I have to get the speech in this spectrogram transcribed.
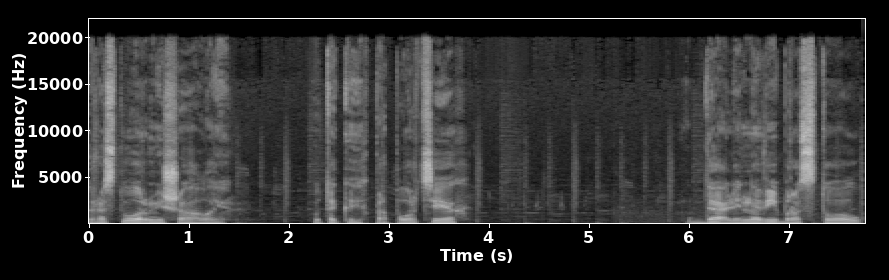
Раствор мішали у таких пропорціях. Далі на вібростол.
